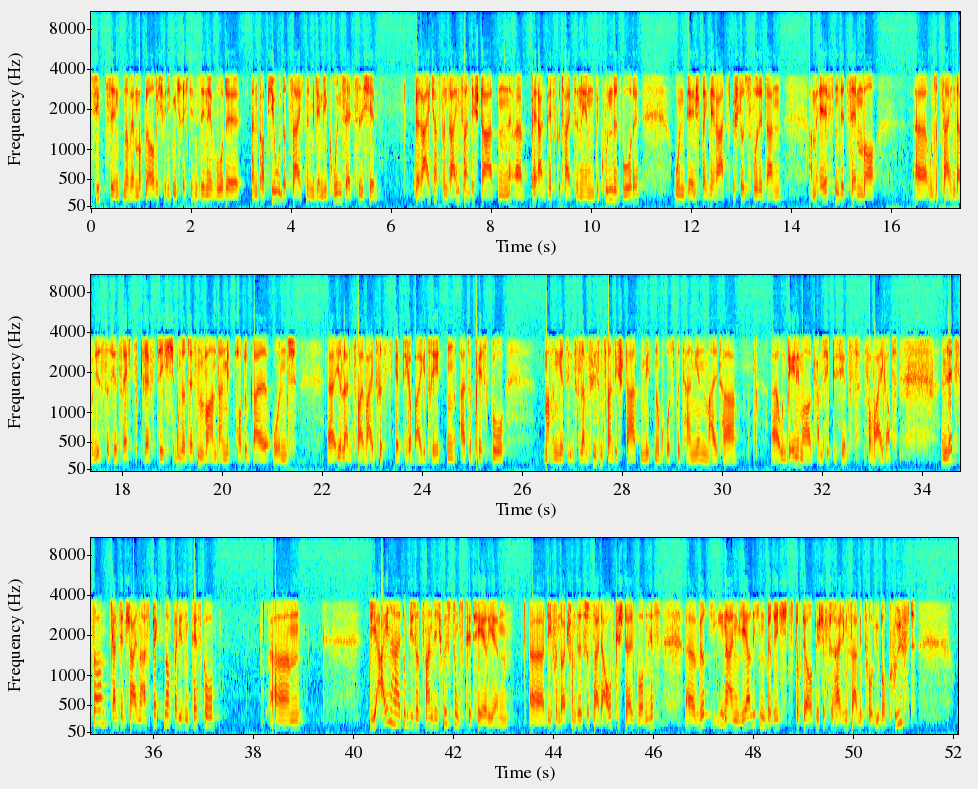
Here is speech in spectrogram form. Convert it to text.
17. November, glaube ich, wenn ich mich recht entsinne, wurde ein Papier unterzeichnet, mit dem die grundsätzliche Bereitschaft von 23 Staaten äh, an PESCO teilzunehmen bekundet wurde und der entsprechende Ratsbeschluss wurde dann am 11. Dezember äh, unterzeichnet. Damit ist das jetzt rechtskräftig. Unterdessen waren dann mit Portugal und Irland zwei weitere Skeptiker beigetreten. Also PESCO machen jetzt insgesamt 25 Staaten mit, nur Großbritannien, Malta äh, und Dänemark haben sich bis jetzt verweigert. Ein letzter, ganz entscheidender Aspekt noch bei diesem PESCO. Ähm, die Einhaltung dieser 20 Rüstungskriterien, äh, die von deutsch-französischer Seite aufgestellt worden ist, äh, wird in einem jährlichen Bericht durch die Europäische Verteidigungsagentur überprüft.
